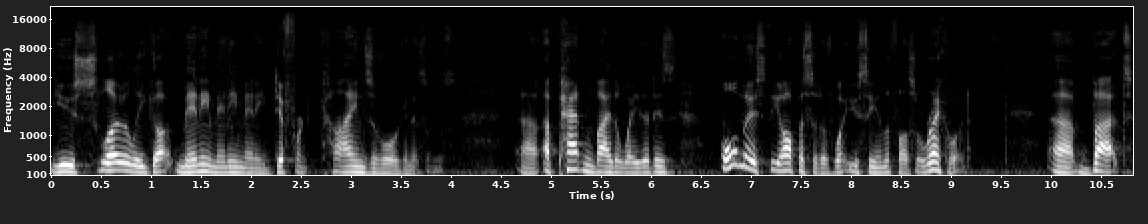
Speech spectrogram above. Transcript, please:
you slowly got many, many, many different kinds of organisms. Uh, a pattern, by the way, that is almost the opposite of what you see in the fossil record. Uh, but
